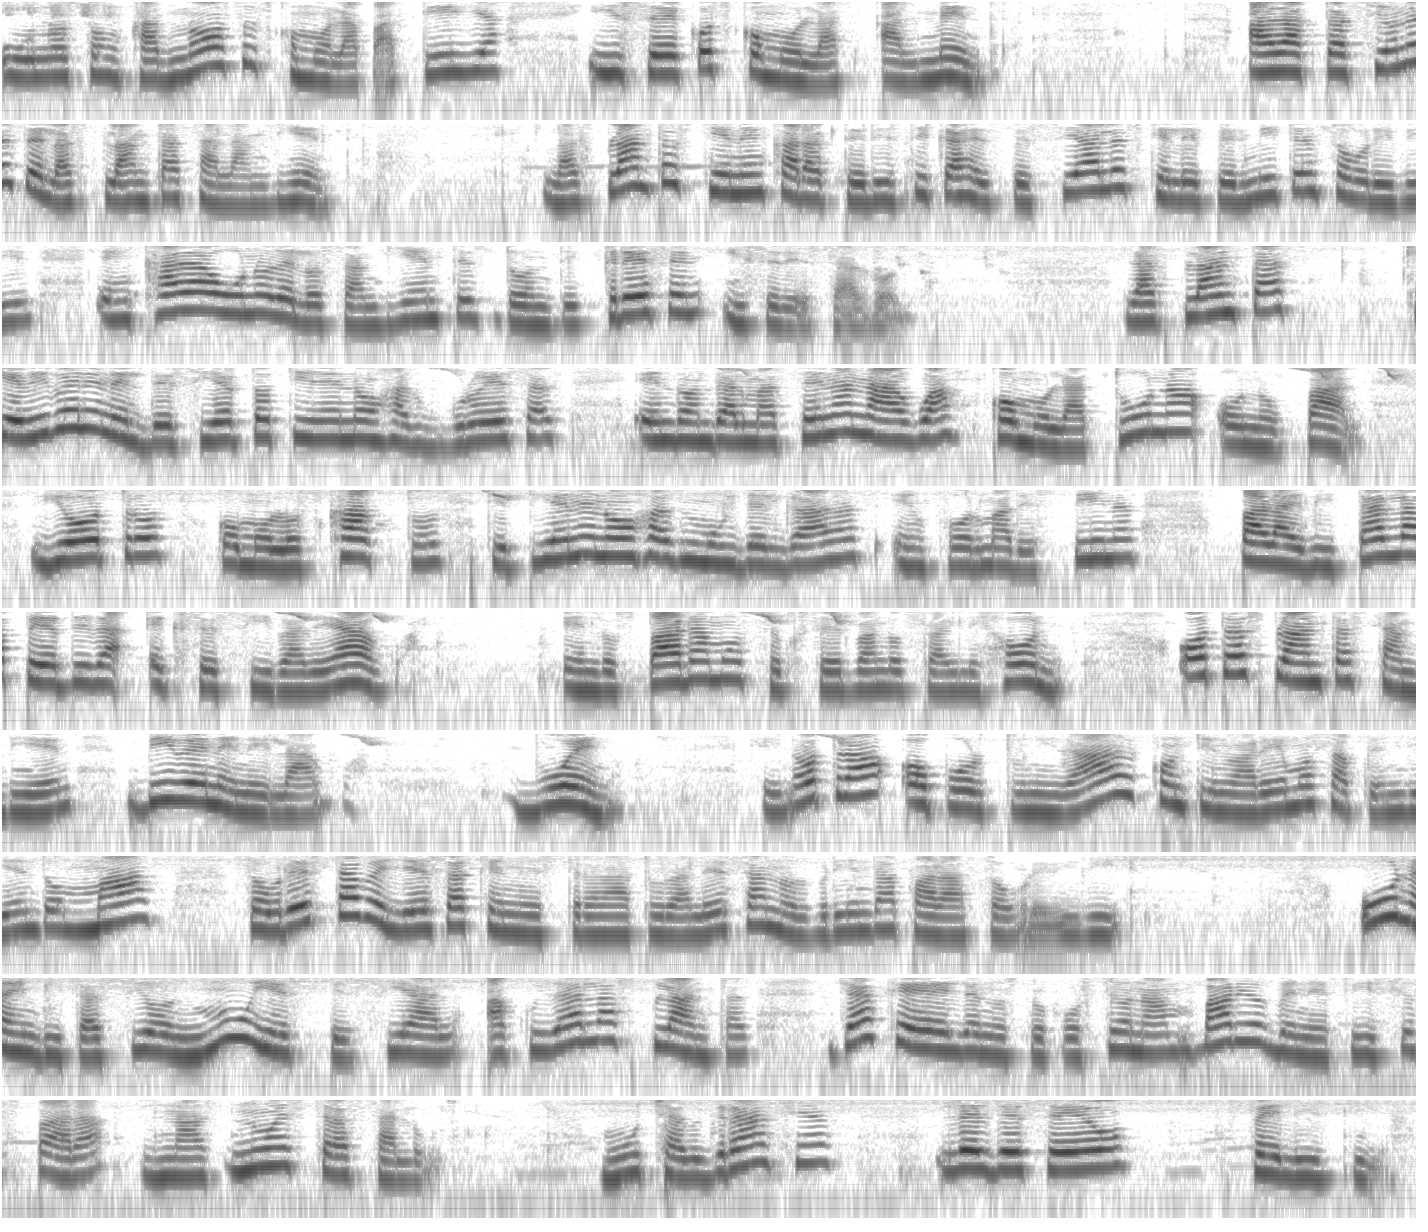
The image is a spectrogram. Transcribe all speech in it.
Unos son carnosos como la patilla y secos como las almendras. Adaptaciones de las plantas al ambiente. Las plantas tienen características especiales que le permiten sobrevivir en cada uno de los ambientes donde crecen y se desarrollan. Las plantas que viven en el desierto tienen hojas gruesas en donde almacenan agua como la tuna o nopal y otros como los cactus que tienen hojas muy delgadas en forma de espinas para evitar la pérdida excesiva de agua. En los páramos se observan los frailejones. Otras plantas también viven en el agua. Bueno, en otra oportunidad continuaremos aprendiendo más sobre esta belleza que nuestra naturaleza nos brinda para sobrevivir. Una invitación muy especial a cuidar las plantas ya que ellas nos proporcionan varios beneficios para nuestra salud. Muchas gracias. Les deseo feliz día.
